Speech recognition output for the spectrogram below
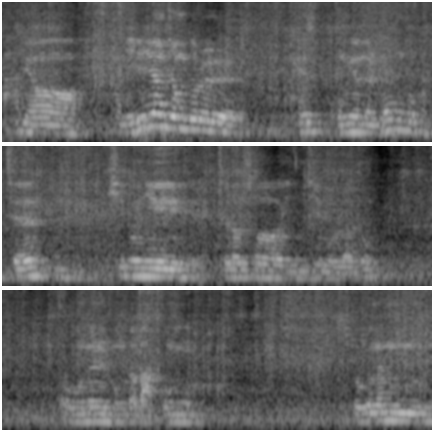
하며 한 1년 정도를 계속 공연을 해온 것 같은 기분이 들어서인지 몰라도 또 오늘 뭔가 막공이 조금은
